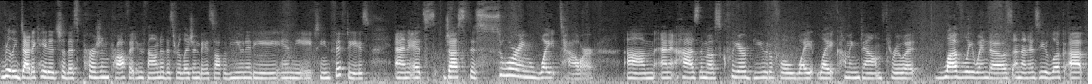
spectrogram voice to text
really dedicated to this Persian prophet who founded this religion based off of unity in the 1850s. And it's just this soaring white tower. Um, and it has the most clear, beautiful white light coming down through it, lovely windows. And then as you look up,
